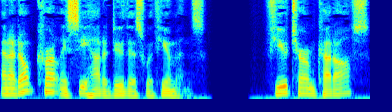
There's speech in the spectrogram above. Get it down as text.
and I don't currently see how to do this with humans. Few term cutoffs?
